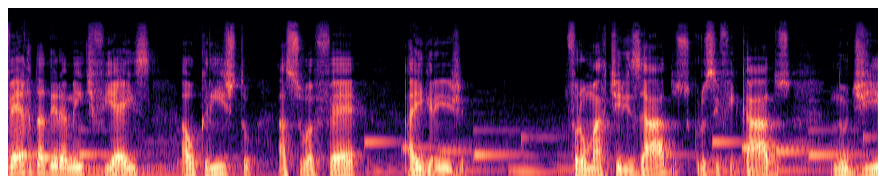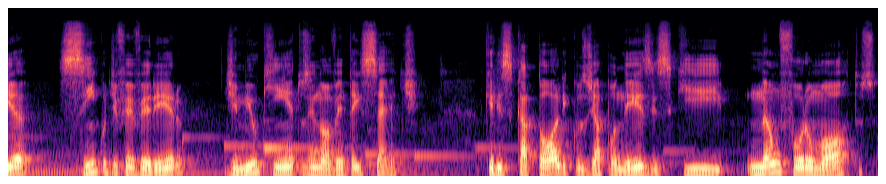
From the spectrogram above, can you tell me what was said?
verdadeiramente fiéis ao Cristo, à sua fé, à Igreja. Foram martirizados, crucificados no dia 5 de fevereiro de 1597. Aqueles católicos japoneses que não foram mortos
